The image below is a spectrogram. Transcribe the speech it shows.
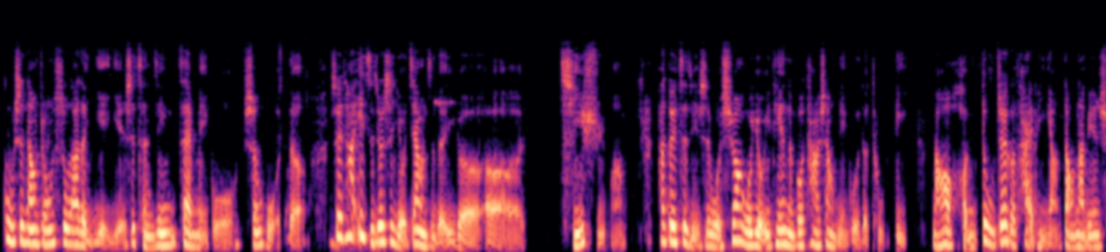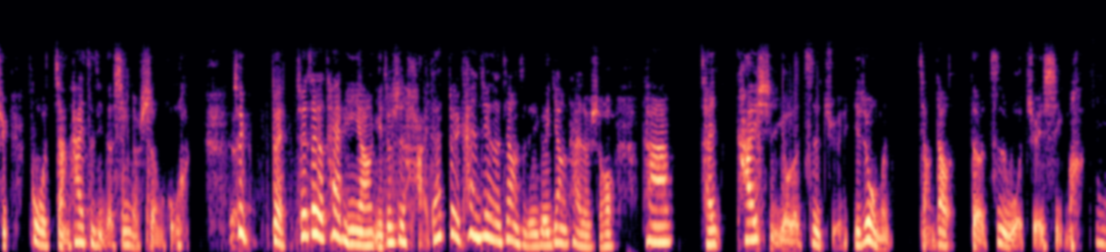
故事当中，苏拉的爷爷是曾经在美国生活的，所以他一直就是有这样子的一个呃期许嘛。他对自己是，我希望我有一天能够踏上美国的土地，然后横渡这个太平洋到那边去过，展开自己的新的生活。所以，对，所以这个太平洋也就是海，他对看见了这样子的一个样态的时候，他才开始有了自觉，也就是我们讲到。的自我觉醒嘛，嗯，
